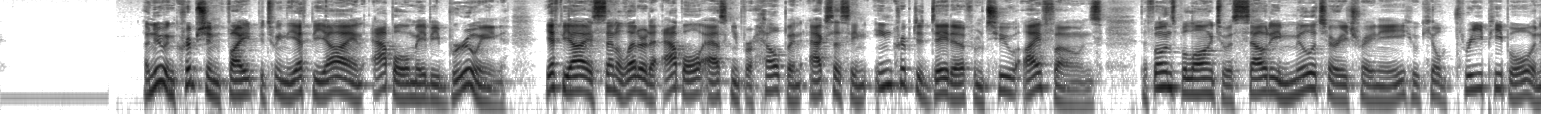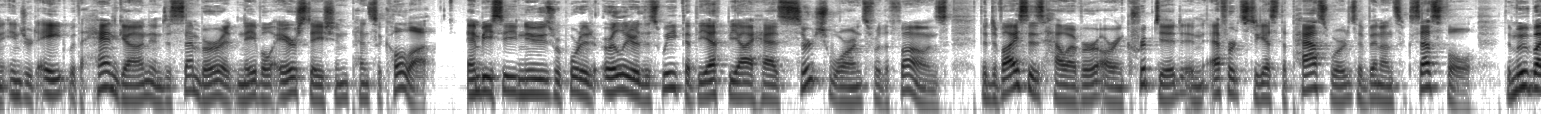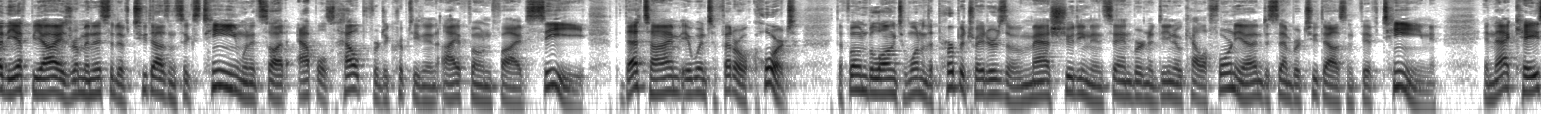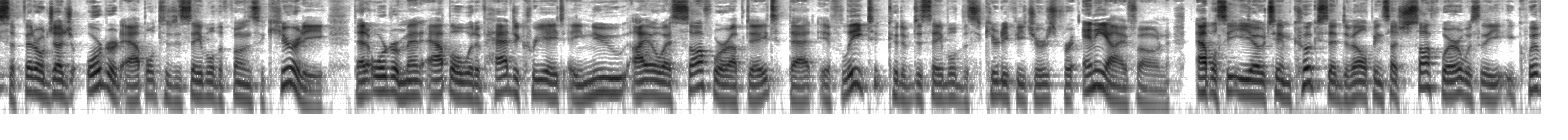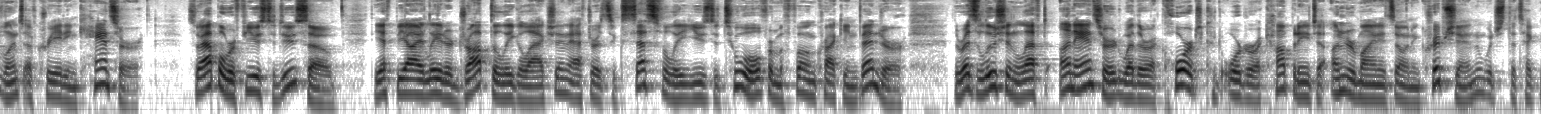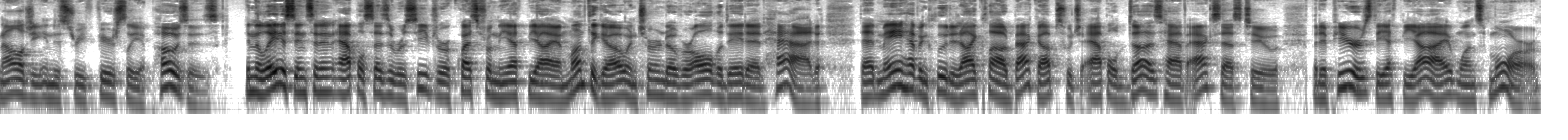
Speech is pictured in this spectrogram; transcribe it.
A new encryption fight between the FBI and Apple may be brewing. The FBI has sent a letter to Apple asking for help in accessing encrypted data from two iPhones. The phones belong to a Saudi military trainee who killed three people and injured eight with a handgun in December at Naval Air Station Pensacola. NBC News reported earlier this week that the FBI has search warrants for the phones. The devices, however, are encrypted, and efforts to guess the passwords have been unsuccessful. The move by the FBI is reminiscent of 2016 when it sought Apple's help for decrypting an iPhone 5C, but that time it went to federal court. The phone belonged to one of the perpetrators of a mass shooting in San Bernardino, California in December 2015. In that case, a federal judge ordered Apple to disable the phone's security. That order meant Apple would have had to create a new iOS software update that, if leaked, could have disabled the security features for any iPhone. Apple CEO Tim Cook said developing such software was the equivalent of creating cancer. So Apple refused to do so. The FBI later dropped the legal action after it successfully used a tool from a phone cracking vendor. The resolution left unanswered whether a court could order a company to undermine its own encryption, which the technology industry fiercely opposes. In the latest incident, Apple says it received a request from the FBI a month ago and turned over all the data it had. That may have included iCloud backups, which Apple does have access to, but it appears the FBI wants more.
